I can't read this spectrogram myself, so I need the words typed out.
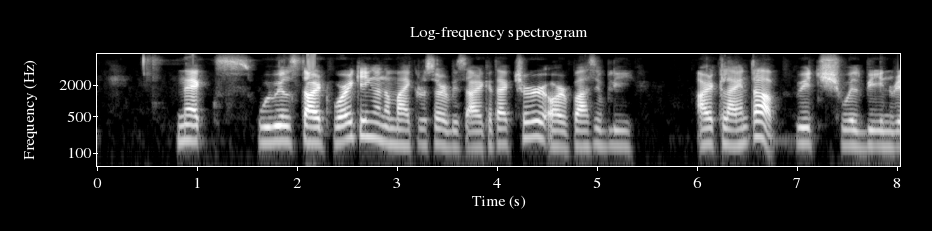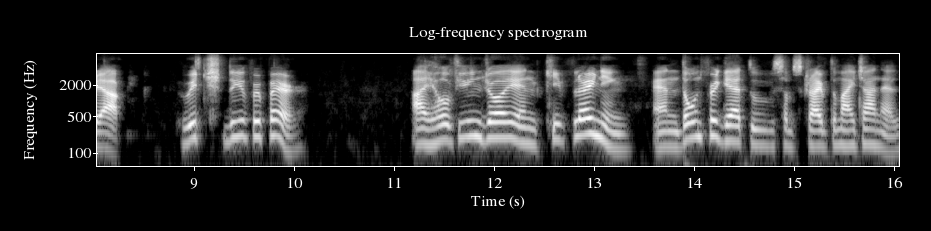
Next, we will start working on a microservice architecture or possibly our client app, which will be in React. Which do you prepare? I hope you enjoy and keep learning. And don't forget to subscribe to my channel.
